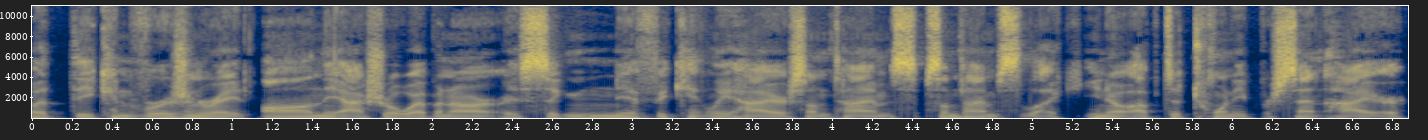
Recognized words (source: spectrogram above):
but the conversion rate on the actual webinar is significantly higher sometimes, sometimes like, you know, up to 20% higher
